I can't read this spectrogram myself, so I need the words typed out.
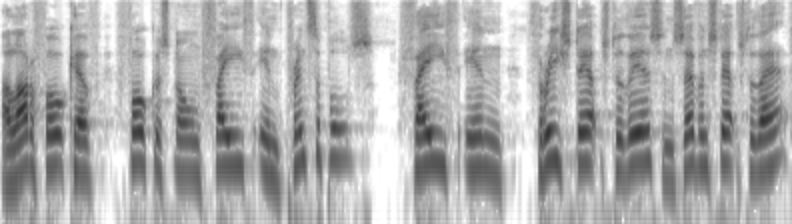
a lot of folk have focused on faith in principles, faith in three steps to this and seven steps to that.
